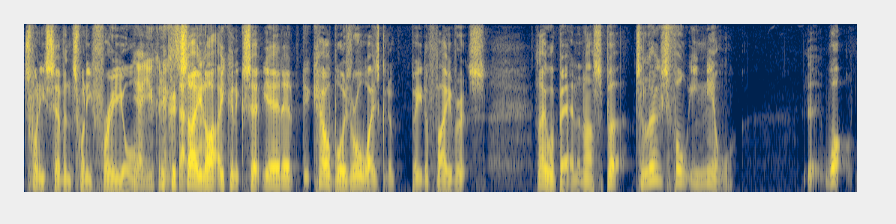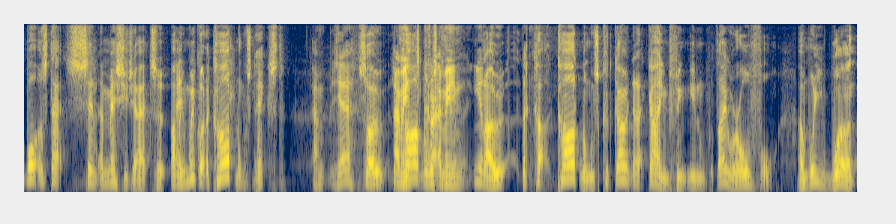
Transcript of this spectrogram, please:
27-23 or yeah, you can you could say that. like you can accept yeah the Cowboys are always going to be the favourites they were better than us but to lose 40 nil what what has that sent a message out to I mean we've got the Cardinals next um, yeah. so um, the I mean, Cardinals cra- I mean, you know the Ca- Cardinals could go into that game thinking they were awful and we weren't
